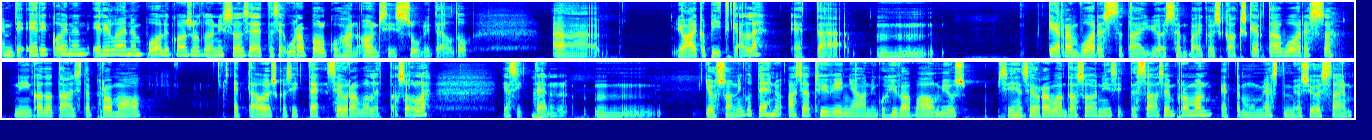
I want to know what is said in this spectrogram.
en tiedä, erikoinen, erilainen puoli konsultoinnissa on se, että se urapolkuhan on siis suunniteltu ää, jo aika pitkälle, että mm, kerran vuodessa tai joissain paikoissa kaksi kertaa vuodessa, niin katsotaan sitä promoa, että olisiko sitten seuraavalle tasolle. Ja sitten mm, jos on niin tehnyt asiat hyvin ja on niin hyvä valmius siihen seuraavaan tasoon, niin sitten saa sen promon. Että mun mielestä myös joissain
